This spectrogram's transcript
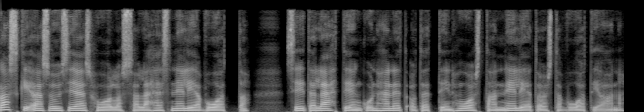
Kaski asui sijaishuollossa lähes neljä vuotta, siitä lähtien kun hänet otettiin huostaan 14-vuotiaana.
